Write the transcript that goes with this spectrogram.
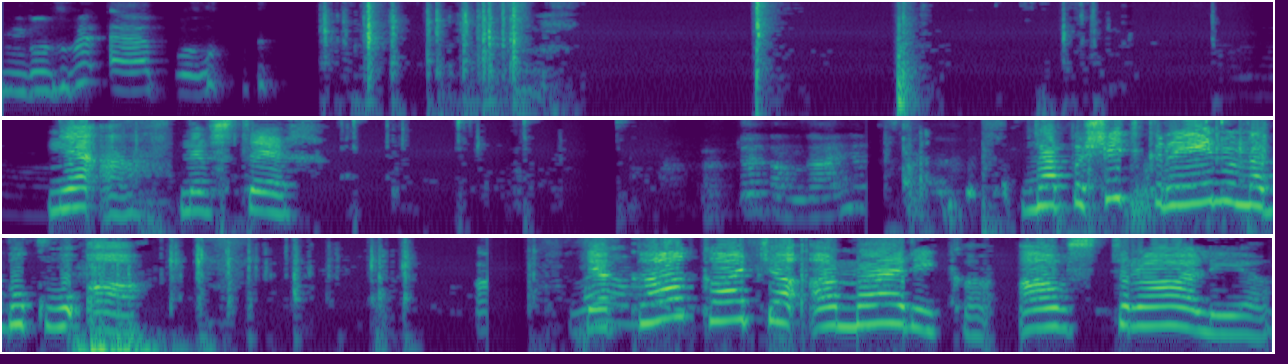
Назви Apple. Ні-а, не встиг. А хто там зайнят? Напишіть країну на букву А. Яка Катя Америка? Австралія.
